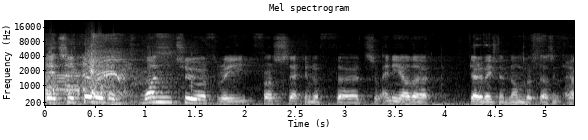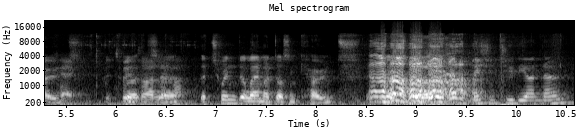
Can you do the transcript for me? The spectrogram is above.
It's equivalent of one, two, or three, first, second, or third. So any other derivation of numbers doesn't count. Okay. The twin But, uh, dilemma? the twin dilemma doesn't count. Mission to the unknown.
